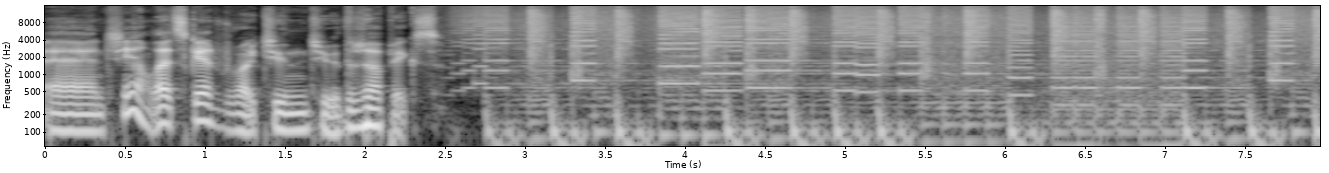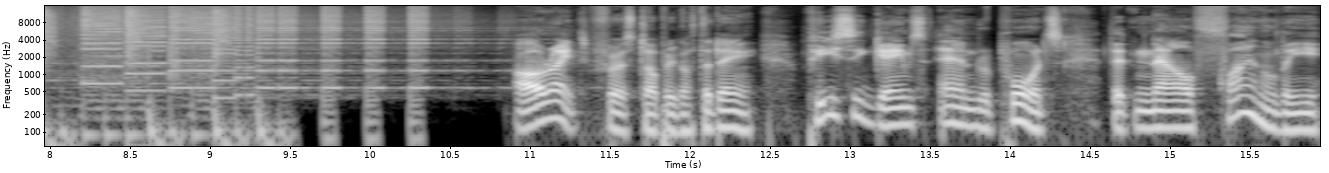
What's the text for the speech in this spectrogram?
and yeah, let's get right into the topics. Alright, first topic of the day PC games and reports that now finally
